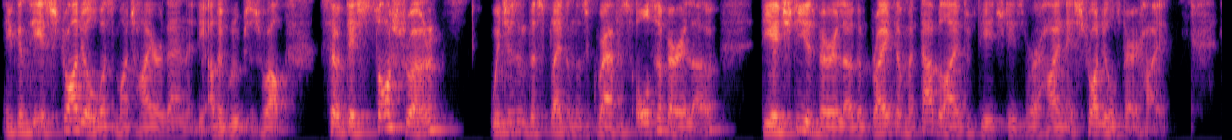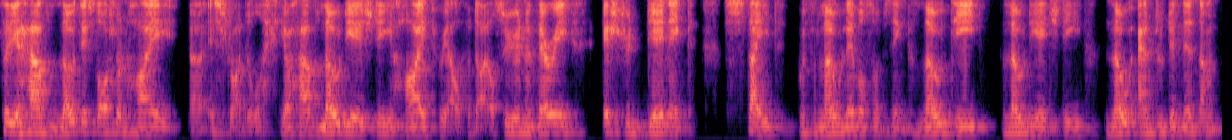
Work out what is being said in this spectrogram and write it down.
You can see estradiol was much higher than the other groups as well. So testosterone, which isn't displayed on this graph, is also very low. DHT is very low. The breakdown metabolite of DHT is very high, and estradiol is very high. So you have low testosterone, high uh, estradiol. You have low DHT, high 3-alpha diol. So you're in a very estrogenic state with low levels of zinc, low T, low DHT, low androgenism,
